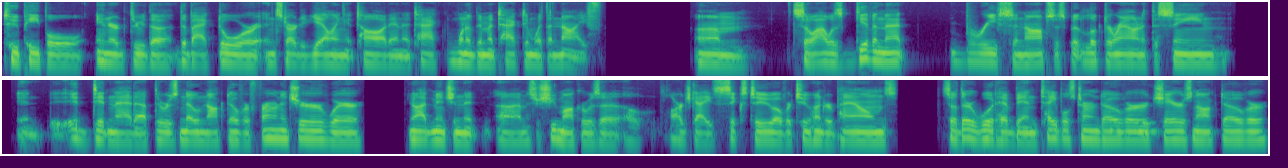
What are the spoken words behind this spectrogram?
two people entered through the, the back door and started yelling at Todd and attacked one of them attacked him with a knife. Um, so I was given that brief synopsis, but looked around at the scene and it didn't add up. There was no knocked over furniture where, you know, I'd mentioned that uh, Mr. Schumacher was a, a large guy, 6'2, over 200 pounds. So there would have been tables turned over, mm-hmm. chairs knocked over,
